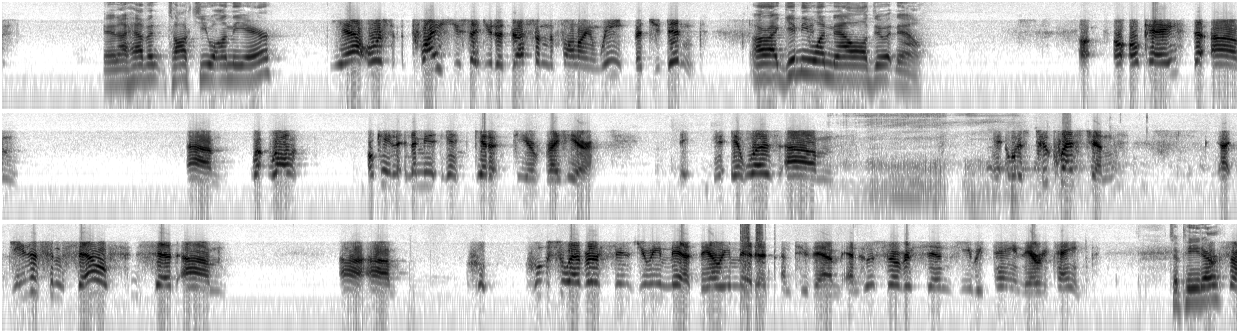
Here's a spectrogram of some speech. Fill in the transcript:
And I haven't talked to you on the air? Yeah, or twice you said you'd address them the following week, but you didn't. All right, give me one now. I'll do it now. Uh, okay. The, um, um, well, okay, let, me get, get it to you right here. It, it, was um, it was two questions. Uh, Jesus himself said, um, uh, um, "Whosoever sins you remit, they are remitted unto them, and whosoever sins you retain, they are retained." To Peter? So,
